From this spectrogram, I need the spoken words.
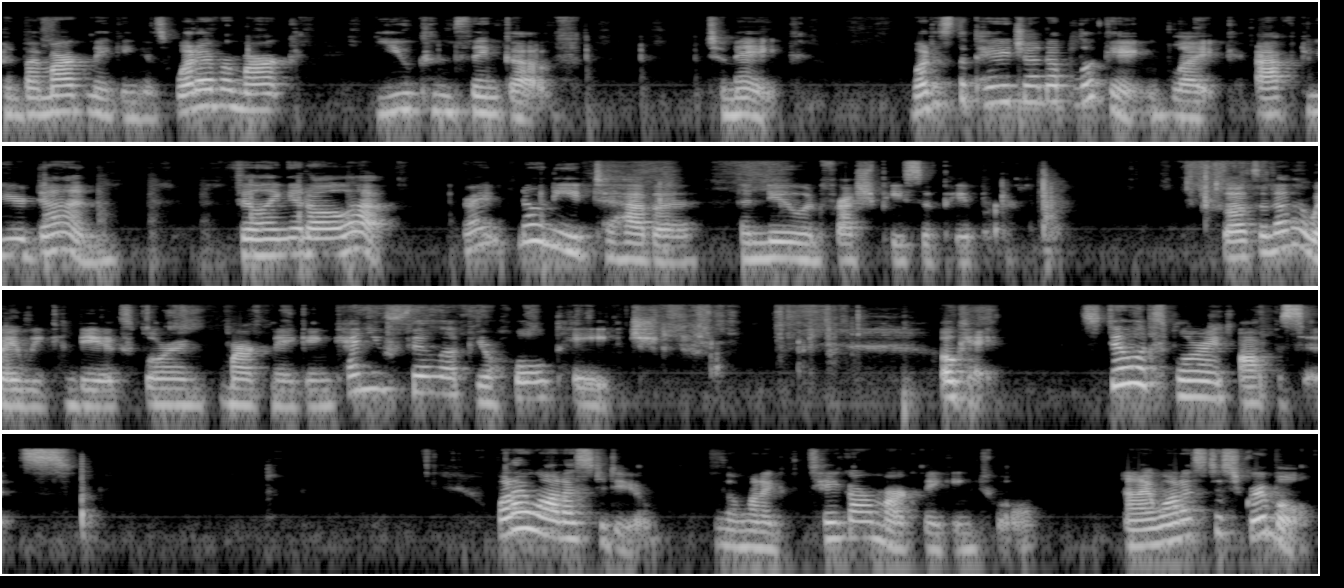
And by mark making is whatever mark you can think of to make. What does the page end up looking like after you're done filling it all up, right? No need to have a, a new and fresh piece of paper. So that's another way we can be exploring mark making. Can you fill up your whole page? Okay, still exploring opposites. What I want us to do is I want to take our mark making tool and I want us to scribble.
